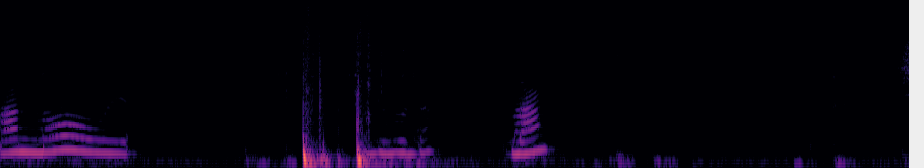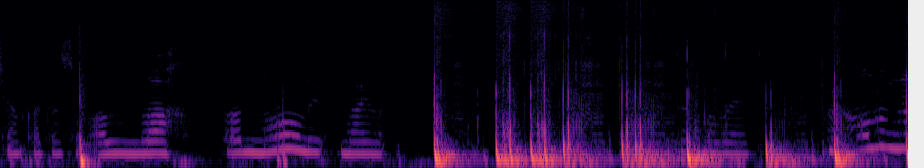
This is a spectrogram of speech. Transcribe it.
Lan ne oluyor? Burada. Lan. Şan katası. Allah. Lan ne oluyor? Vay vay. Oğlum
